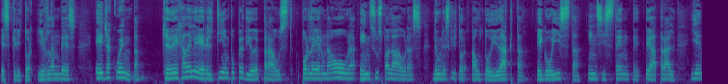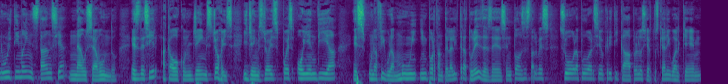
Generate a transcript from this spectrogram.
escritor irlandés, ella cuenta que deja de leer El tiempo perdido de Proust por leer una obra, en sus palabras, de un escritor autodidacta, egoísta, insistente, teatral y en última instancia nauseabundo. Es decir, acabó con James Joyce. Y James Joyce, pues hoy en día es una figura muy importante de la literatura y desde ese entonces tal vez su obra pudo haber sido criticada, pero lo cierto es que al igual que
